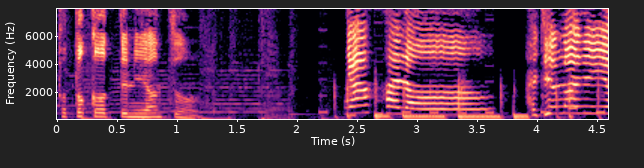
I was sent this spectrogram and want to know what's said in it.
戦ってるやつ。やっハロー始まるよ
